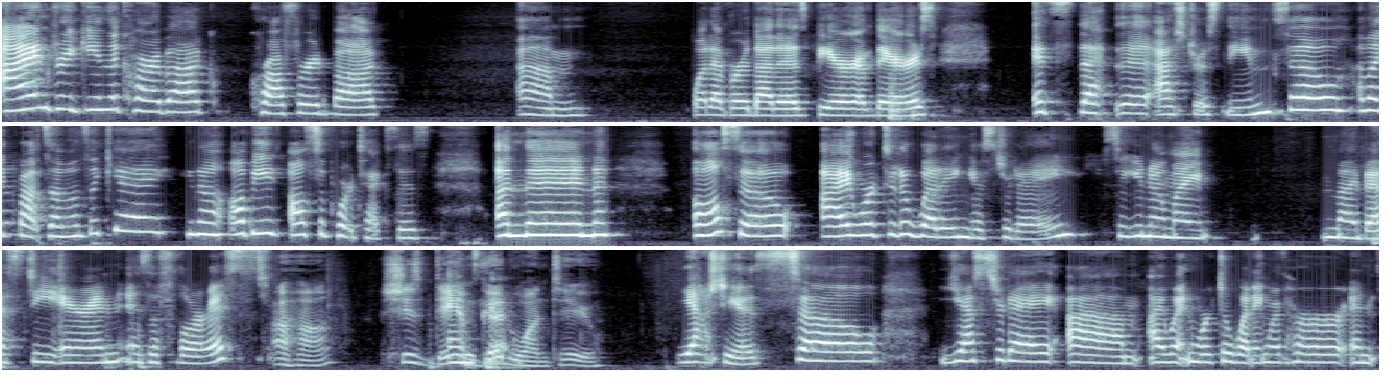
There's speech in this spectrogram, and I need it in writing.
I'm drinking the Karbach Crawford Bock, um, whatever that is, beer of theirs. It's the the Astros theme. So I like bought some. I was like, yay, you know, I'll be I'll support Texas. And then also I worked at a wedding yesterday. So you know my my bestie Erin is a florist. uh-huh she's a damn so- good one too Yeah, she is. So yesterday, um, I went and worked a wedding with her, and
